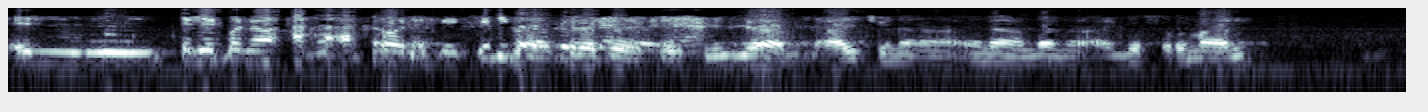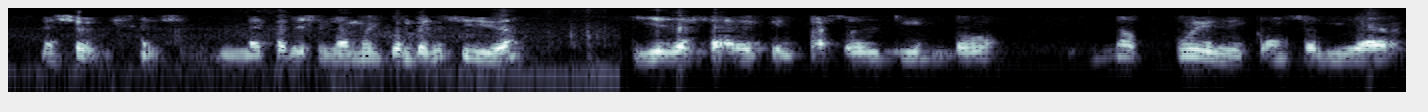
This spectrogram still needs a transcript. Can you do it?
el, teléfono a, Jorge? ¿Qué dijo no, creo que, Silvia ha hecho una, una, bueno, algo formal, me parece una muy convencida, y ella sabe que el paso del tiempo no puede consolidar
